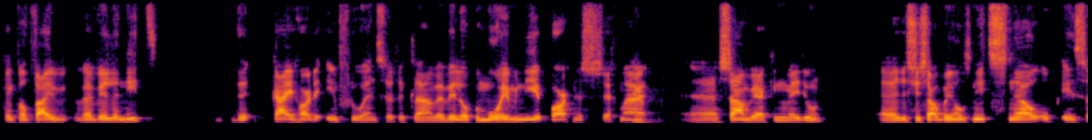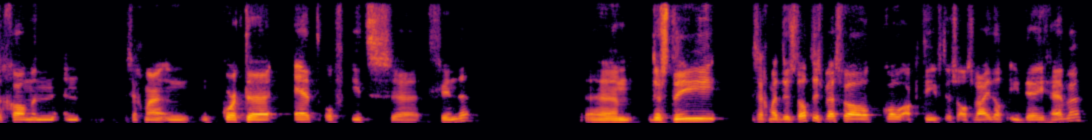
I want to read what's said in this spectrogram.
kijk, wat wij, wij willen niet de keiharde influencer reclame. Wij willen op een mooie manier partners, zeg maar, ja. Uh, samenwerkingen mee doen. Uh, dus je zou bij ons niet snel op Instagram een, een zeg maar een, een, korte ad of iets uh, vinden. Um, dus, die, zeg maar, dus dat is best wel proactief. Dus als wij dat idee hebben,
